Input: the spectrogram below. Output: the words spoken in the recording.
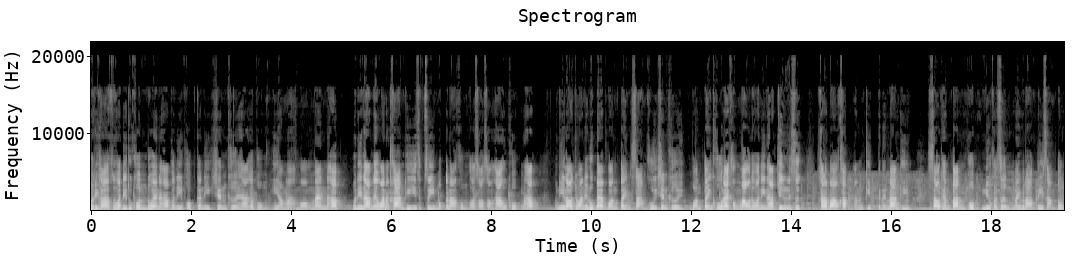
วัสดีครับ สวัสดีทุกคนด้วยนะครับ วันนี้พบกันอีกเช่นเคยฮะกับผมเฮียหมามองแม่นนะครับ วันนี้นะครับในวันอังคารที่ 24 มกราคม พศ 2566 นะครับ วันนี้เราจะมาในรูปแบบบอลเต็ง 3 คู่อีกเช่นเคย บอลเต็งคู่แรกของเราในวันนี้นะครับจะอยู่ในศึกคาราบาวขับอังกฤษเป็นทางด้านทีมเซาท์แฮมป์ตันพบนิวคาสเซิลในเวลาตีสามตรง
